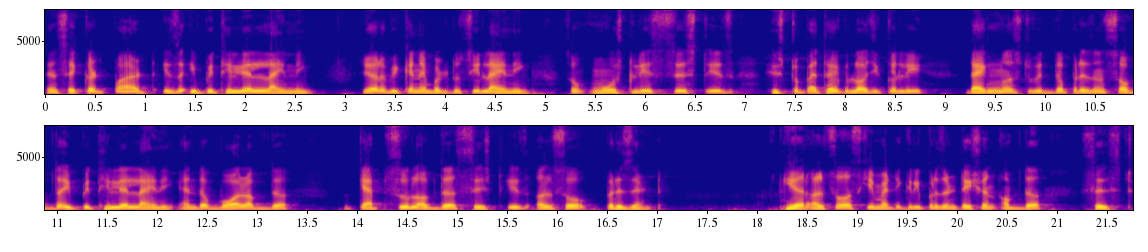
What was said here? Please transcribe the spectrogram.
Then second part is the epithelial lining. Here we can able to see lining. So mostly cyst is histopathologically diagnosed with the presence of the epithelial lining and the wall of the capsule of the cyst is also present. Here also a schematic representation of the cyst.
